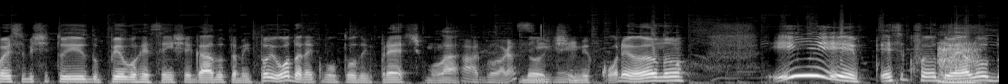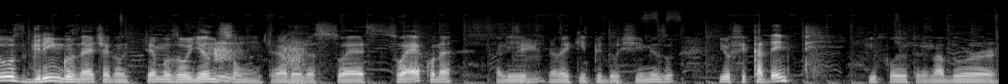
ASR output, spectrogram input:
foi substituído pelo recém-chegado também Toyoda, né? Que voltou do empréstimo lá. Agora sim. Do time hein? coreano. E esse foi o duelo dos gringos, né, Tiagão? Temos o Jansson, treinador da Suécia, sueco, né? Ali sim. pela equipe do Shimizu. E o Ficadente, que foi o treinador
